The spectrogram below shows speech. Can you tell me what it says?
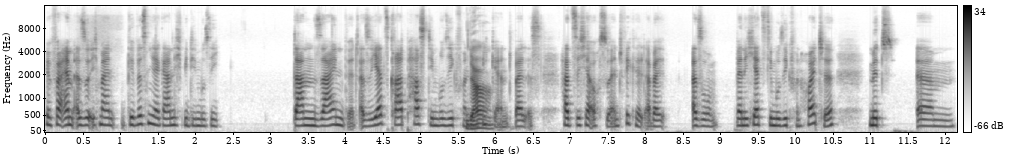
Ja, vor allem, also ich meine, wir wissen ja gar nicht, wie die Musik dann sein wird. Also jetzt gerade passt die Musik von ja. The Weeknd, weil es hat sich ja auch so entwickelt. Aber also, wenn ich jetzt die Musik von heute mit ähm,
